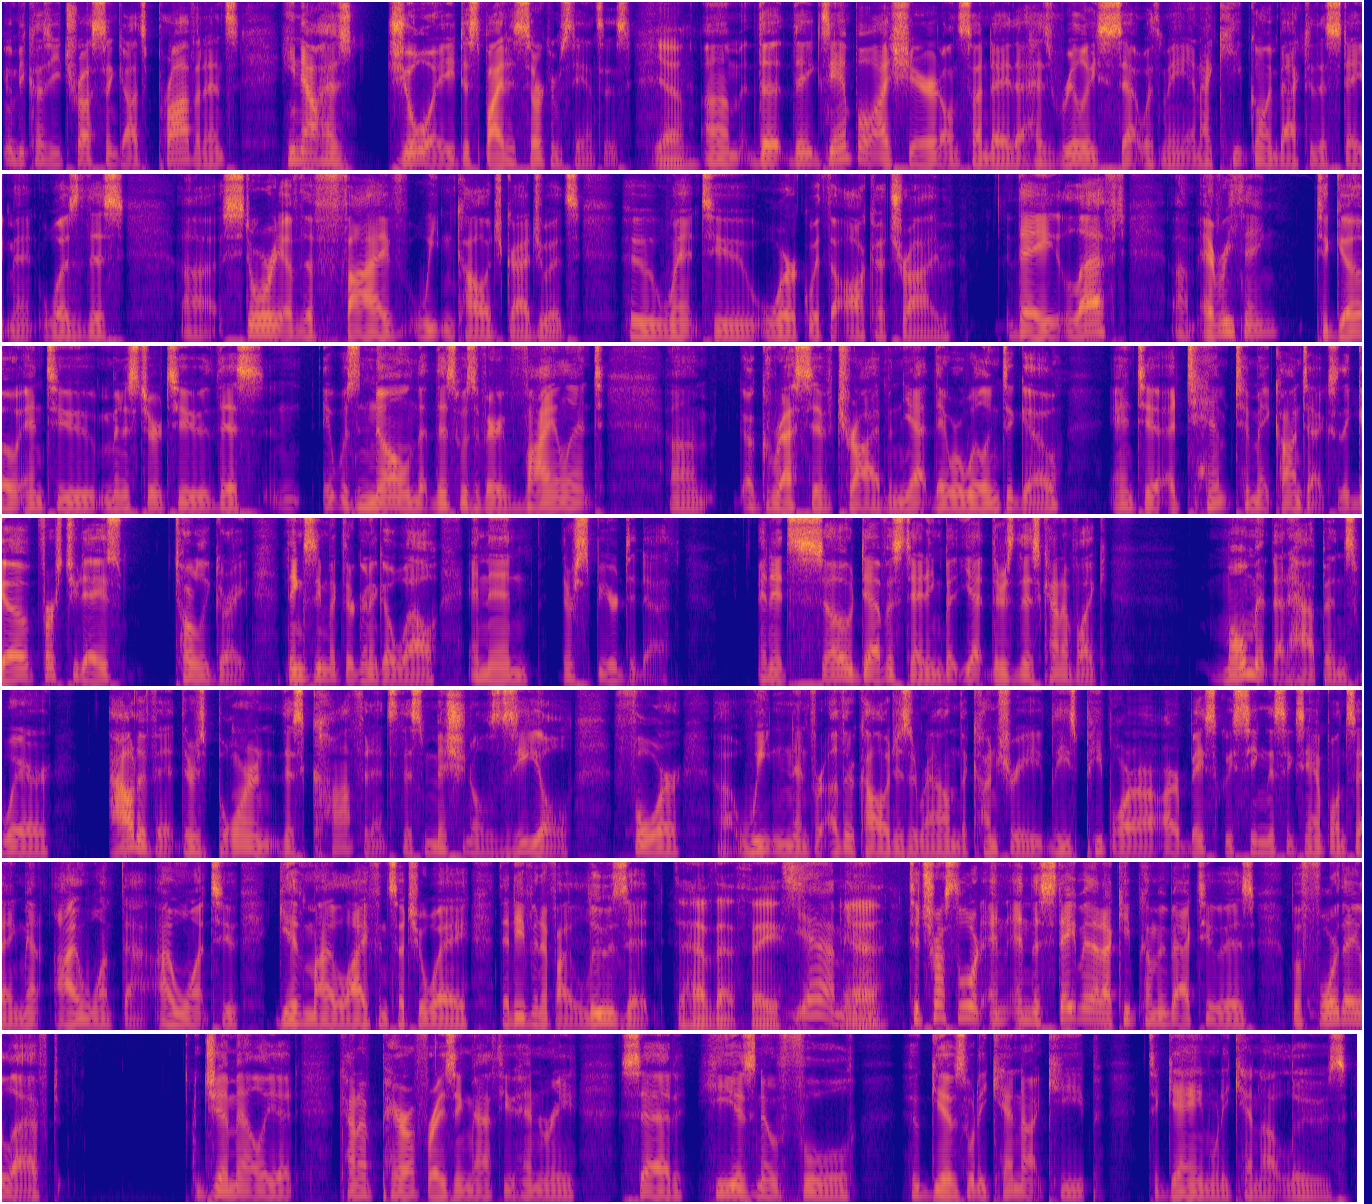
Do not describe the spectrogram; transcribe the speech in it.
and because he trusts in God's providence, he now has joy despite his circumstances. Yeah. Um, the the example I shared on Sunday that has really set with me, and I keep going back to this statement, was this uh, story of the five Wheaton College graduates who went to work with the Auca tribe. They left um, everything to go and to minister to this. It was known that this was a very violent, um, aggressive tribe, and yet they were willing to go and to attempt to make contact. So they go first two days, totally great. Things seem like they're going to go well, and then they're speared to death, and it's so devastating. But yet there's this kind of like moment that happens where out of it, there's born this confidence, this missional zeal for uh, Wheaton and for other colleges around the country. These people are, are basically seeing this example and saying, man, I want that. I want to give my life in such a way that even if I lose it, to have that faith. Yeah, man. Yeah. To trust the Lord. And, and the statement that I keep coming back to is before they left, Jim Elliot, kind of paraphrasing Matthew Henry, said, He is no fool who gives what he cannot keep to gain what he cannot lose.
